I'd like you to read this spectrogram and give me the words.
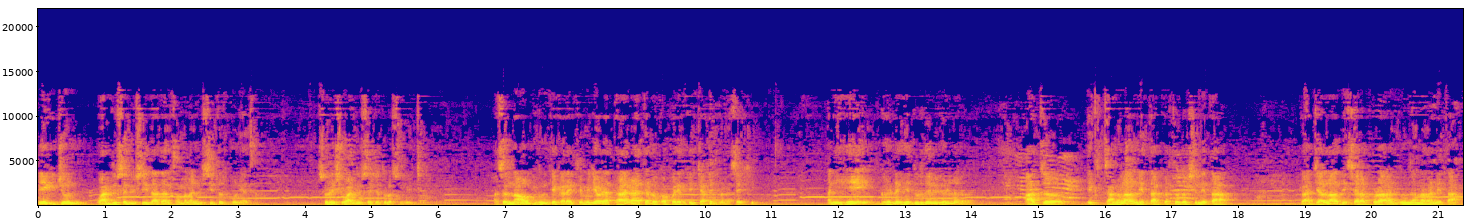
एक जून वाढदिवसादिवशी दादांचा मला निश्चितच फोन यायचा. सुरेश वाढदिवसाच्या तुला शुभेच्छा. असं नाव घेऊन ते करायचे. म्हणजे एवढ्या तळागाळातल्या लोकांपर्यंत त्यांची अटॅचमेंट असायची. आणि हे घडलं हे दुर्दैवी घडलं. आज एक चांगला नेता कर्तव्यदक्ष नेता राज्याला देशाला पुढा घेऊन जाणारा नेता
